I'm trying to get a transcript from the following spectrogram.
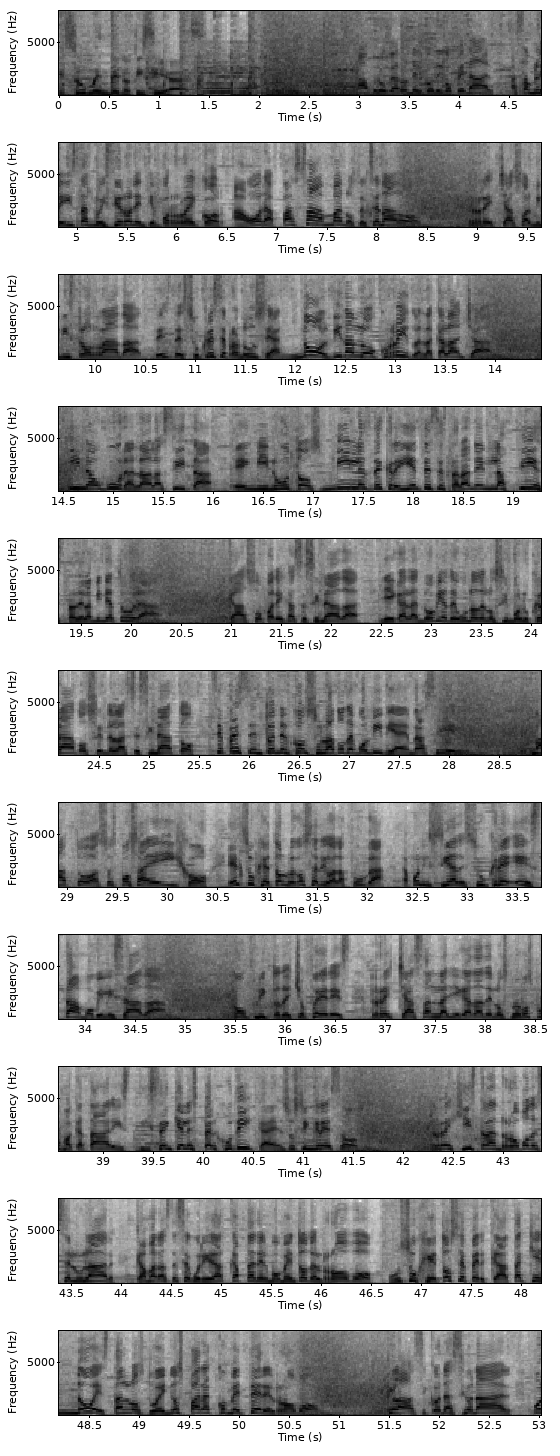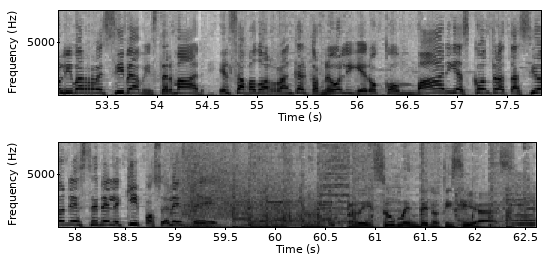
Resumen de noticias. Abrogaron el Código Penal. Asambleístas lo hicieron en tiempo récord. Ahora pasa a manos del Senado. Rechazo al ministro Rada. Desde Sucre se pronuncian. No olvidan lo ocurrido en la calancha. Inauguran la alacita. En minutos, miles de creyentes estarán en la fiesta de la miniatura. Caso pareja asesinada. Llega la novia de uno de los involucrados en el asesinato. Se presentó en el consulado de Bolivia en Brasil. Mató a su esposa e hijo. El sujeto luego se dio a la fuga. La policía de Sucre está movilizada. Conflicto de choferes. Rechazan la llegada de los nuevos Pumacataris. Dicen que les perjudica en sus ingresos. Registran robo de celular. Cámaras de seguridad captan el momento del robo. Un sujeto se percata que no están los dueños para cometer el robo. Clásico Nacional. Bolívar recibe a Wisterman. El sábado arranca el torneo liguero con varias contrataciones en el equipo celeste. Resumen de noticias.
